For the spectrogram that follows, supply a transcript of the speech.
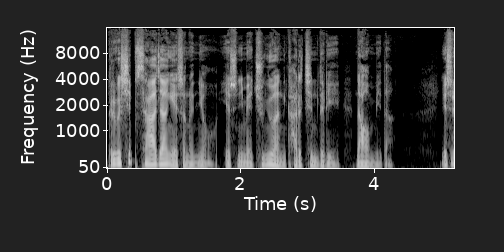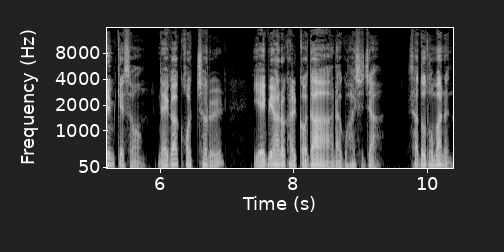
그리고 14장에서는요, 예수님의 중요한 가르침들이 나옵니다. 예수님께서 내가 거처를 예비하러 갈 거다라고 하시자 사도 도마는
